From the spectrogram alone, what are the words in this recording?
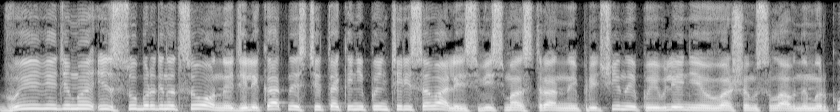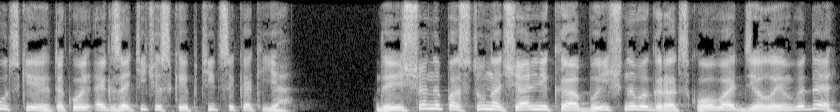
Вы, видимо, из субординационной деликатности так и не поинтересовались весьма странной причиной появления в вашем славном Иркутске такой экзотической птицы, как я. Да еще на посту начальника обычного городского отдела МВД.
